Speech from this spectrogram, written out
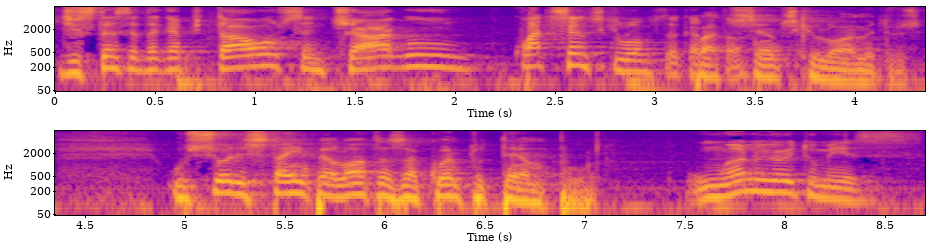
Distância da capital, Santiago, 400 quilômetros da capital. 400 quilômetros. O senhor está em Pelotas há quanto tempo? Um ano e oito meses.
